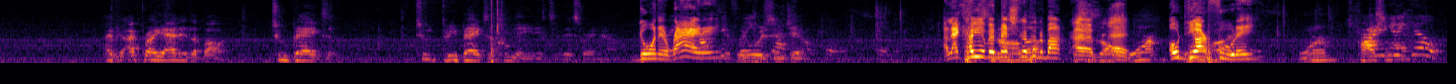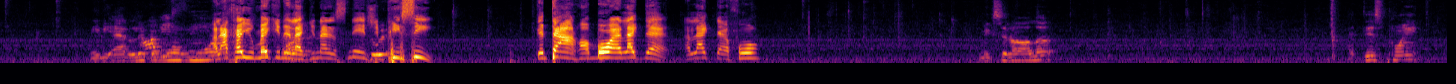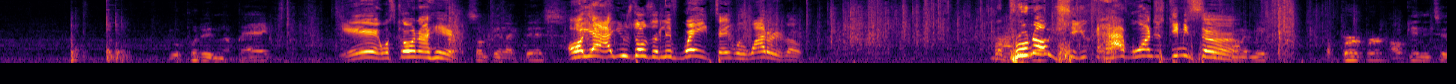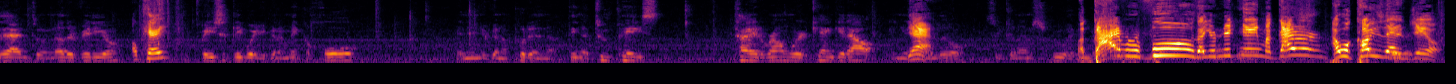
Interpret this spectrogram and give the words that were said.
I, I probably added about two bags of, two three bags of Kool Aid into this right now. Doing it right, eh? If we was in jail. I like how you Mix haven't mentioned nothing about This uh, is uh, warm, ODR warm food, eh? Warm as How are you gonna kill? Maybe add a little bit Obviously. more. more I like how you're making it like water. you're not a snitch. You it. PC. Get down, homeboy. I like that. I like that, fool. Mix it all up. At this point, you'll put it in a bag, Yeah, what's going on here? something like this. Oh, yeah, I use those to lift weights, eh, with water, though. For Pruno, you shit, you can have one. Just give me some. i want to make a burper. I'll get into that into another video. Okay? Basically, where you're gonna make a hole, and then you're gonna put in a thing of toothpaste, tie it around where it can't get out, and you Yeah. have a little so you can unscrew it. MacGyver, fool. Is that your nickname, MacGyver? I will call you that in jail.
